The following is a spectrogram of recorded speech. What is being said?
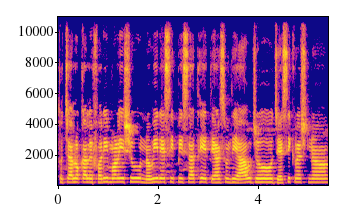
તો ચાલો કાલે ફરી મળીશું નવી રેસીપી સાથે. ત્યાં સુધી આવજો. જય શ્રી કૃષ્ણ.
